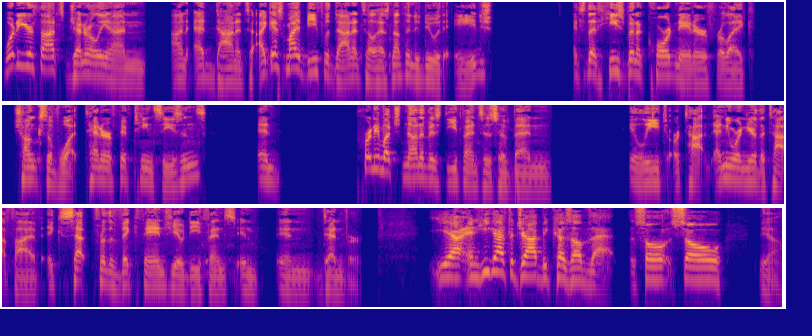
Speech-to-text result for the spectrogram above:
what are your thoughts generally on on Ed Donatell? I guess my beef with Donatell has nothing to do with age. It's that he's been a coordinator for like chunks of what ten or fifteen seasons, and pretty much none of his defenses have been elite or top anywhere near the top five, except for the Vic Fangio defense in in Denver. Yeah, and he got the job because of that. So so yeah.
